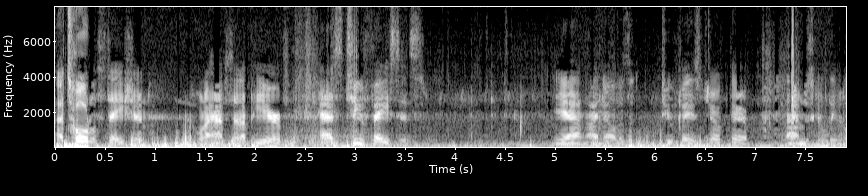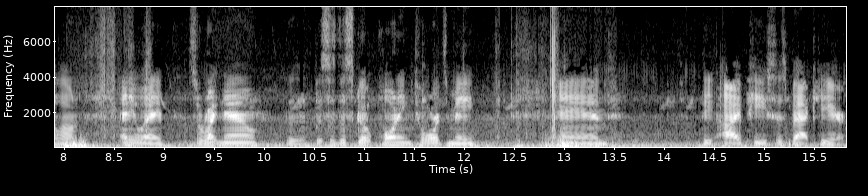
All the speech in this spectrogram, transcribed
A total station, what I have set up here, has two faces. Yeah, I know, there's a two-faced joke there. I'm just going to leave it alone. Anyway, so right now, this is the scope pointing towards me, and the eyepiece is back here.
